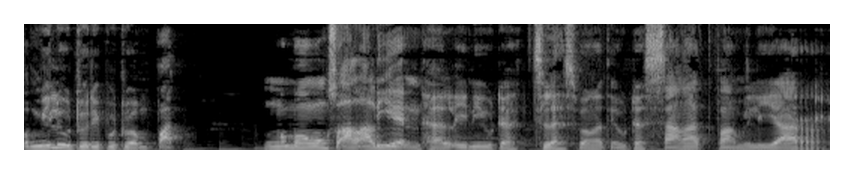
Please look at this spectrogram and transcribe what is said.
pemilu 2024. Ngomong-ngomong soal alien, hal ini udah jelas banget ya, udah sangat familiar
